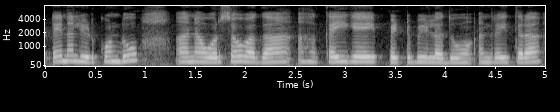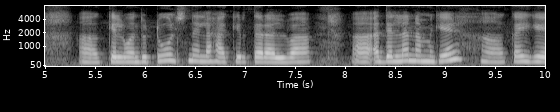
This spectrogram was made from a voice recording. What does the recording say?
ಬಟ್ಟೆನಲ್ಲಿ ಹಿಡ್ಕೊಂಡು ನಾವು ಒರೆಸೋವಾಗ ಕೈಗೆ ಪೆಟ್ಟು ಬೀಳೋದು, ಅಂದರೆ ಈ ಥರ ಕೆಲವೊಂದು ಟೂಲ್ಸ್ನೆಲ್ಲ ಹಾಕಿರ್ತಾರಲ್ವಾ ಅದೆಲ್ಲ ನಮಗೆ ಕೈಗೆ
